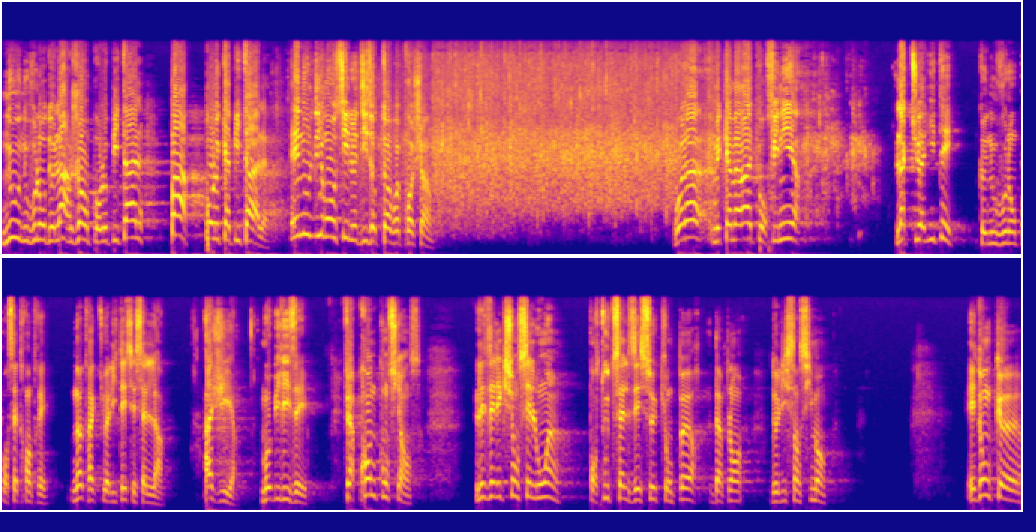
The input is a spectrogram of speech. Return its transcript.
Nous, nous voulons de l'argent pour l'hôpital, pas pour le capital. Et nous le dirons aussi le 10 octobre prochain. Voilà, mes camarades, pour finir, l'actualité que nous voulons pour cette rentrée. Notre actualité, c'est celle-là. Agir, mobiliser, faire prendre conscience les élections, c'est loin pour toutes celles et ceux qui ont peur d'un plan de licenciement. Et donc, euh,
